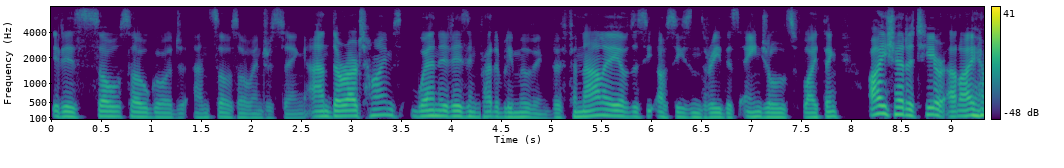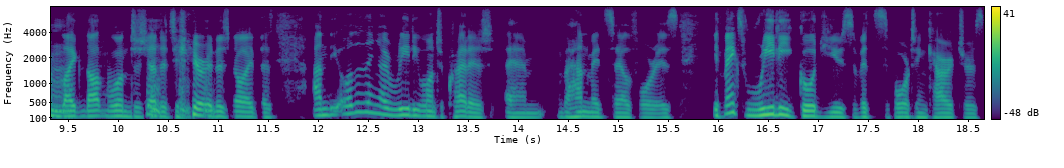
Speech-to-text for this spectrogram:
it is so so good and so so interesting and there are times when it is incredibly moving the finale of the of season 3 this angels flight thing i shed a tear and i am mm. like not one to shed a tear in a show like this and the other thing i really want to credit um the handmaid's tale for is it makes really good use of its supporting characters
